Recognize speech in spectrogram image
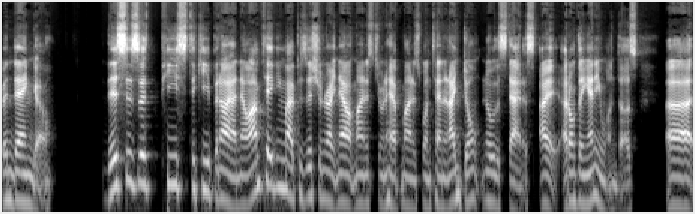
Bandaogo. This is a piece to keep an eye on. Now, I'm taking my position right now at minus two and a half, minus 110, and I don't know the status. I, I don't think anyone does. Uh,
